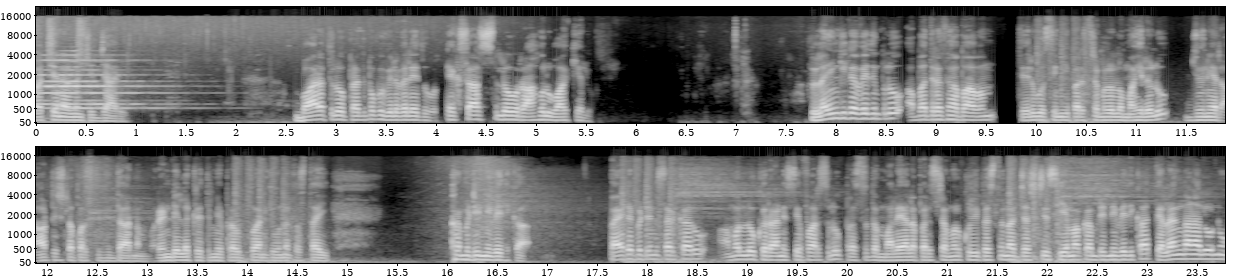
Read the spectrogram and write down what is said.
వచ్చే నెల నుంచి జారీ. భారత్లో ప్రతిభకు విలువలేదు టెక్సాస్లో రాహుల్ వాక్యలు లైంగిక వేధింపులు అభద్రతా భావం తెలుగు సినీ పరిశ్రమలలో మహిళలు జూనియర్ ఆర్టిస్టుల పరిస్థితి దారుణం. రెండేళ్ళ క్రితమే ప్రభుత్వానికి ఉన్నత స్థాయి కమిటీ నివేదిక. బయటపెట్టిన సర్కారు అమల్లోకి రాని సిఫార్సులు ప్రస్తుతం మలయాళ పరిశ్రమలు కుదిపేస్తున్న జస్టిస్ హేమ కమిటీ నివేదిక తెలంగాణలోనూ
